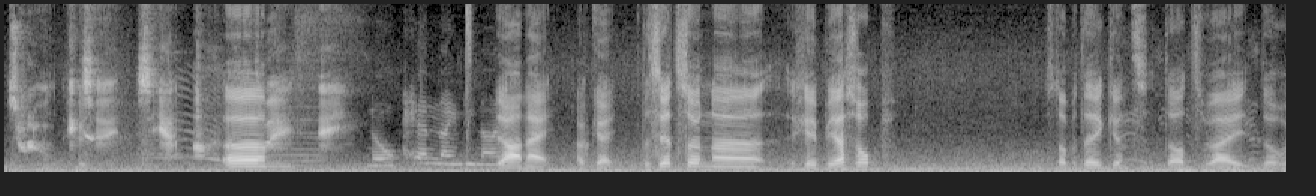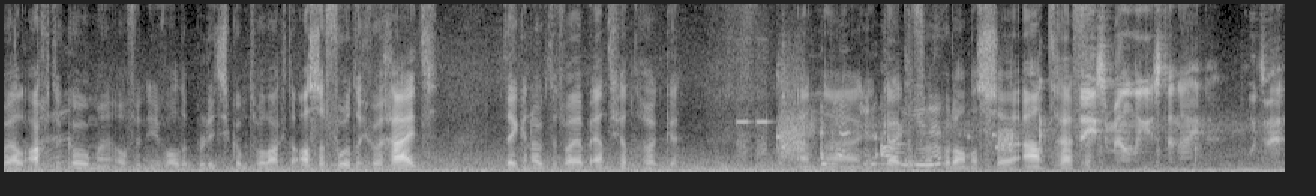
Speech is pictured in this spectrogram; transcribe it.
Zulu, X-ray, Sierra, 8, Ehm, 2, 1. No 1099. Ja, nee. Oké. Er zit zo'n eh, GPS op. Dus dat betekent dat wij er wel achter komen, of in ieder geval de politie komt er wel achter. Als dat voertuig weer rijdt, betekent ook dat wij op end gaan drukken. En eh, gaan kijken of we nog wat anders eh, aantreffen. Deze melding is ten einde. Goed werk.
